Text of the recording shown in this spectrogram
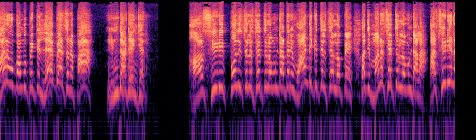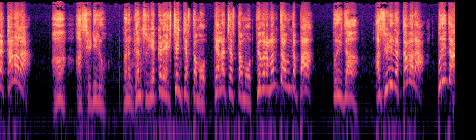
మానవ బాంబు పెట్టి లేపేసనప్పా! నిండా డేంజర్. ఆ సీడీ పోలీసుల చేతుల్లో ఉండాదని వాండికి తెలిసే లోపే అది మన చేతుల్లో ఉండాలా? ఆ సీడీ నాకు కావాలా? ఆ, ఆ సీడీలో మనం గన్స్ ఎక్కడ ఎక్స్చేంజ్ చేస్తామో ఎలా చేస్తామో వివరమంతా ఉందప్పా! పురిదా ఆ సీడీ నాకు కావాలా? పురిదా!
